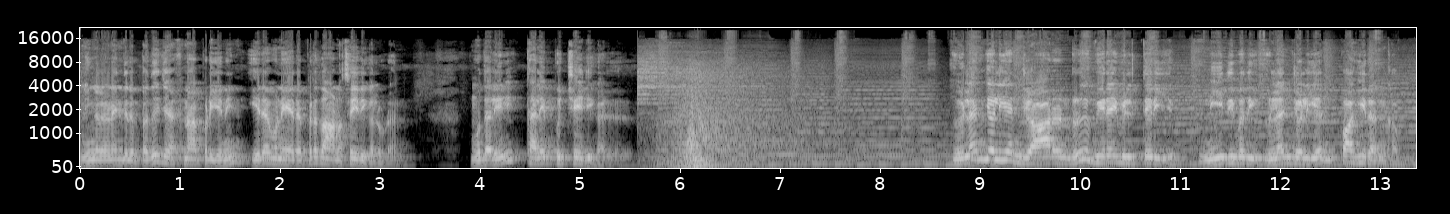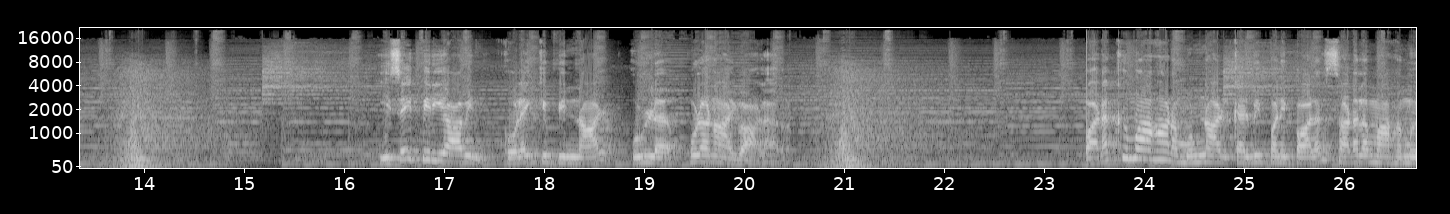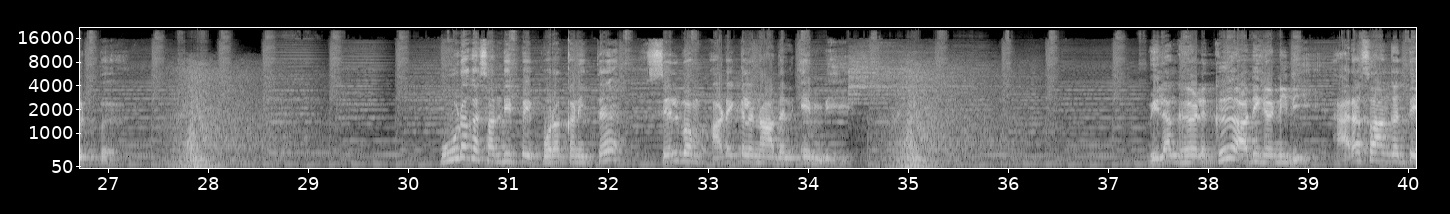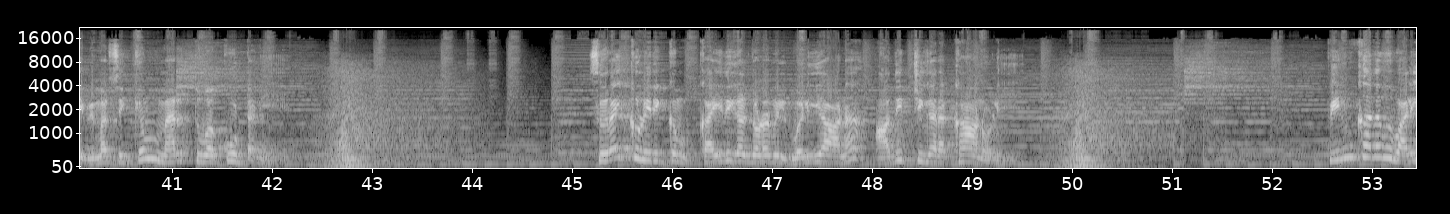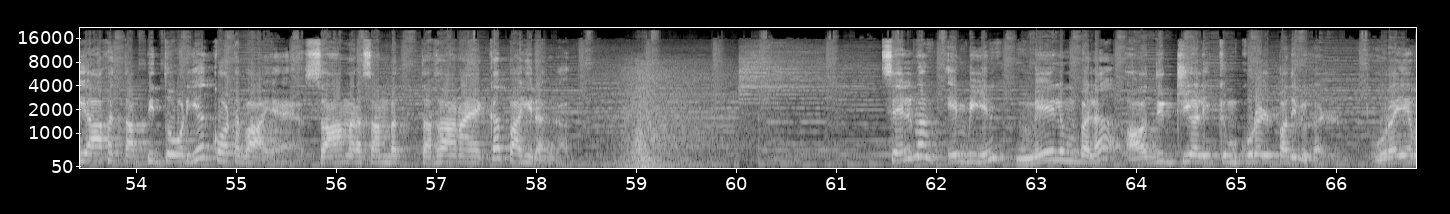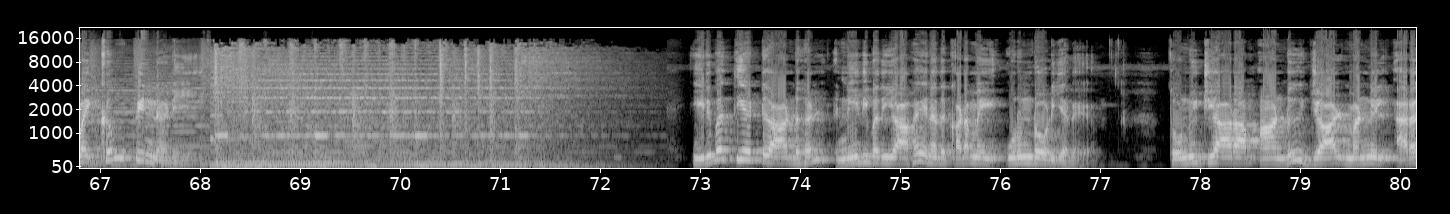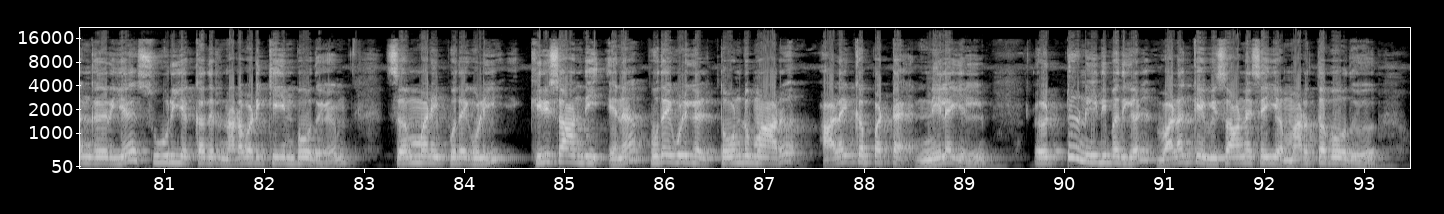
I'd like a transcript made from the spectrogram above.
நீங்கள் இணைந்திருப்பது ஜெஃப்னா பிரியனின் இரவு நேர பிரதான செய்திகளுடன். முதலில் தலைப்புச் செய்திகள். இளஞ்செழியன் யார் என்று விரைவில் தெரியும்? நீதிபதி இளஞ்செழியன் பகிரங்கம். இசைப்பிரியாவின் கொலைக்கு பின்னால் உள்ள புலனாய்வாளர். வடக்கு மாகாண முன்னாள் கல்வி பணிப்பாளர் சடலமாக மீட்பு. ஊடக சந்திப்பை புறக்கணித்த செல்வம் அடைக்கலநாதன் எம்பி. விலங்குகளுக்கு அதிக நிதி அரசாங்கத்தை விமர்சிக்கும் மருத்துவ கூட்டணி. சிறைக்குள் இருக்கும் கைதிகள் தொடர்பில் வெளியான அதிர்ச்சிகர காணொளி. பின்கதவு வழியாக தப்பித்தோடிய கோட்டபாய சாமர சம்பத் தசாநாயக்க பகிரங்கம். செல்வம் எம்பியின் மேலும் பல அதிர்ச்சியளிக்கும் குரல் பதிவுகள். உரைய வைக்கும் பின்னணி. இருபத்தி எட்டு ஆண்டுகள் நீதிபதியாக எனது கடமை உருண்டோடியது. தொண்ணூற்றி ஆறாம் ஆண்டு ஜாழ் மண்ணில் அரங்கேறிய சூரிய கதிர் நடவடிக்கையின் போது செம்மணி புதைகுழி கிரிசாந்தி என புதைகுழிகள் தோண்டுமாறு அழைக்கப்பட்ட நிலையில் எட்டு நீதிபதிகள் வழக்கை விசாரணை செய்ய மறுத்தபோது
